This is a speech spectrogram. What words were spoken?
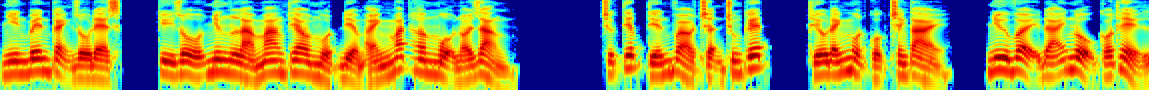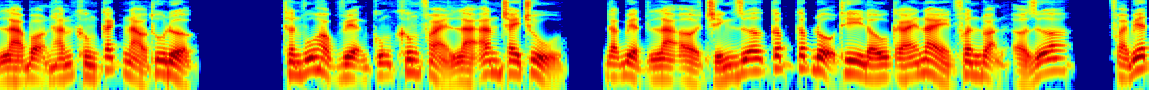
Nhìn bên cạnh Rhodes, kỳ rồ nhưng là mang theo một điểm ánh mắt hâm mộ nói rằng, trực tiếp tiến vào trận chung kết, thiếu đánh một cuộc tranh tài, như vậy đãi ngộ có thể là bọn hắn không cách nào thu được. Thần vũ học viện cũng không phải là ăn chay chủ, đặc biệt là ở chính giữa cấp cấp độ thi đấu cái này phân đoạn ở giữa, phải biết,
